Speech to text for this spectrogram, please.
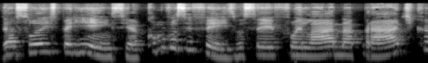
da sua experiência, como você fez? Você foi lá na prática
